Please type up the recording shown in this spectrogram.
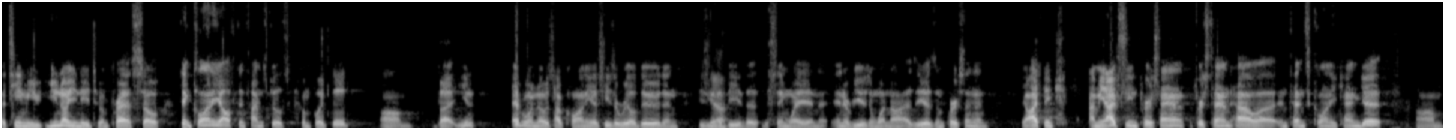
a team you you know you need to impress. So I think Kalani oftentimes feels conflicted, um, but you everyone knows how Kalani is. He's a real dude, and he's going to yeah. be the the same way in interviews and whatnot as he is in person. And you know, I think I mean, I've seen firsthand firsthand how uh, intense Kalani can get. Um,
